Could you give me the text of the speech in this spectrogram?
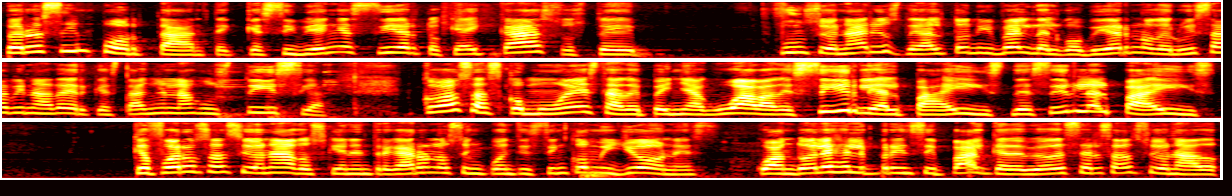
Pero es importante que si bien es cierto que hay casos de funcionarios de alto nivel del gobierno de Luis Abinader que están en la justicia, cosas como esta de Peñaguaba, decirle al país, decirle al país que fueron sancionados quienes entregaron los 55 millones cuando él es el principal que debió de ser sancionado,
